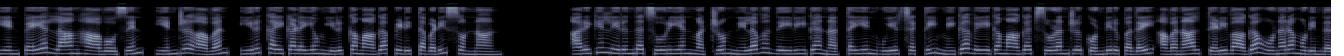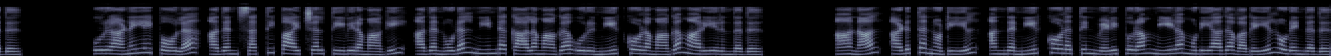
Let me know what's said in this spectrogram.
என் பெயர் லாங் ஹாவோசென் என்று அவன் இரு கைகளையும் இறுக்கமாக பிடித்தபடி சொன்னான். அருகில் இருந்த சூரியன் மற்றும் நிலவு தெய்வீக நத்தையின் உயிர்சக்தி மிக வேகமாக சுழன்று கொண்டிருப்பதை அவனால் தெளிவாக உணர முடிந்தது. ஒரு அணையைப் போல அதன் சக்தி பாய்ச்சல் தீவிரமாகி அதன் உடல் நீண்ட காலமாக ஒரு நீர்க்கோளமாக மாறியிருந்தது. ஆனால் அடுத்த நொடியில் அந்த நீர்க்கோளத்தின் வெளிப்புறம் மீள முடியாத வகையில் உடைந்தது.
